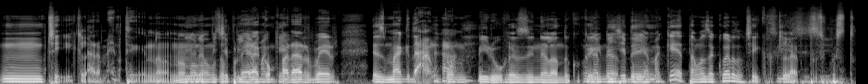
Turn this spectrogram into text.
Mm, sí, claramente. No, no una vamos a poner a comparar que- ver SmackDown con pirujas inhalando Una cocaína. pinche de- pijama, ¿qué? ¿Estamos de acuerdo? Sí, Sí, claro, sí, por sí. supuesto.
